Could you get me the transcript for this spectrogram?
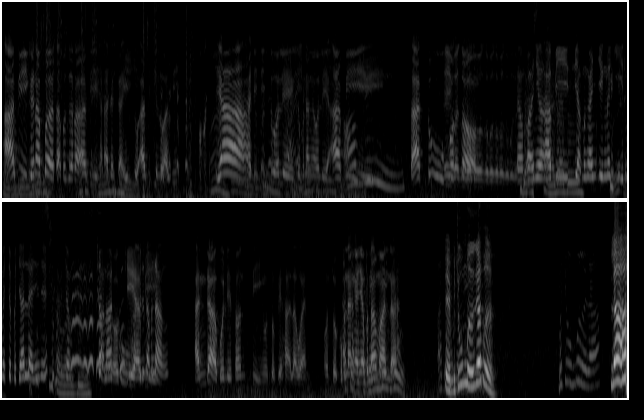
Abi kenapa tak bergerak Abi? Adakah itu Abi celuk Abi? Ya, di situ oleh kemenangan oleh Abi. Satu kosong. Nampaknya Abi siap menganjing lagi. Dia macam berjalan je. Macam cak laku. Okey, Tapi dia tak Abi. menang. Anda boleh taunting untuk pihak lawan. Untuk kemenangan yang pertama anda. Eh, percuma ke apa? Percuma lah. Lah,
